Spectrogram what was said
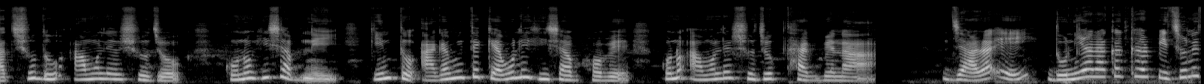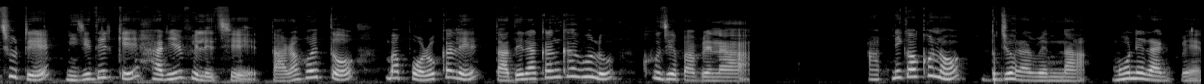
আজ শুধু আমলের সুযোগ। কোনো হিসাব নেই। কিন্তু আগামীতে কেবলই হিসাব হবে, কোনো আমলের সুযোগ থাকবে না। যারা এই দুনিয়ার আকাঙ্ক্ষার পিছনে ছুটে নিজেদেরকে হারিয়ে ফেলেছে, তারা হয়তো বা পরকালে তাদের আকাঙ্ক্ষাগুলো খুঁজে পাবে না। আপনি কখনো হারাবেন না, মনে রাখবেন,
